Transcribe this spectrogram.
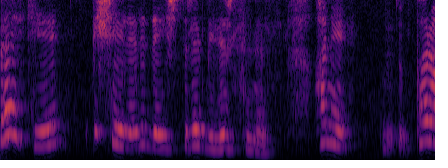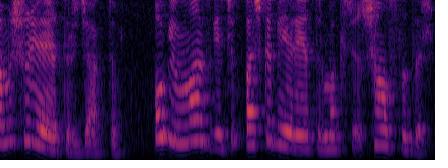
belki bir şeyleri değiştirebilirsiniz. Hani paramı şuraya yatıracaktım. O gün vazgeçip başka bir yere yatırmak istiyor. Şanslıdır.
